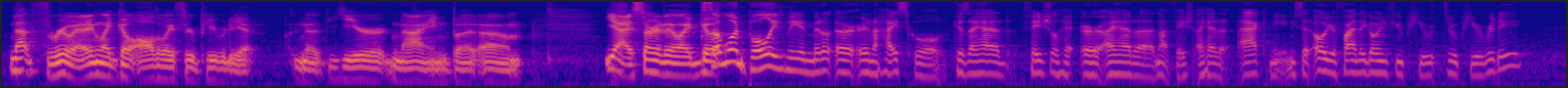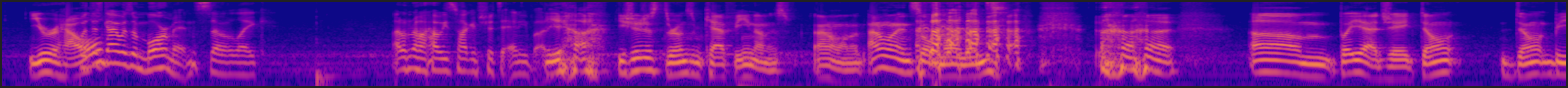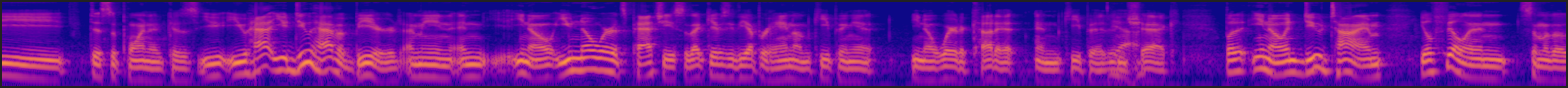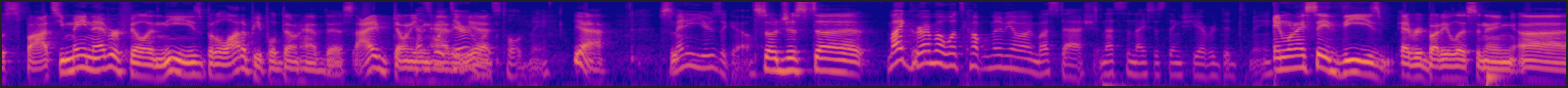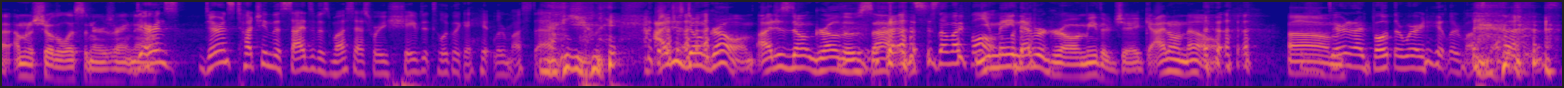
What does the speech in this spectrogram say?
not through it. I didn't like go all the way through puberty at in the year nine, but um, yeah, I started to like go. Someone bullied me in middle or in high school because I had facial hair, or I had a not facial, I had acne, and he said, "Oh, you're finally going through pu- through puberty." you were how But old? this guy was a Mormon, so like, I don't know how he's talking shit to anybody. Yeah, you should have just thrown some caffeine on his. I don't want to. I don't want to insult Mormons. um, but yeah, Jake, don't don't be disappointed because you you have you do have a beard. I mean, and you know you know where it's patchy, so that gives you the upper hand on keeping it. You know where to cut it and keep it in Yeah. check. But you know, in due time, you'll fill in some of those spots. You may never fill in these, but a lot of people don't have this. I don't even have any. That's what Darren once told me Yeah. so, many years ago. So just uh My grandma once complimented me on my mustache, and that's the nicest thing she ever did to me. and when I say these, everybody listening, uh I'm gonna show the listeners right now. Darren's Darren's touching the sides of his mustache where he shaved it to look like a Hitler mustache. you may, I just don't grow them. I just don't grow those sides. it's not my fault. You may never grow them either, Jake. I don't know. Darren and I both are wearing Hitler mustaches.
